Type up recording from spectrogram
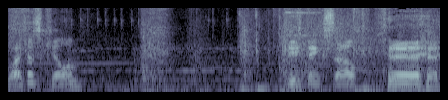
Do I just kill him? He thinks so. if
